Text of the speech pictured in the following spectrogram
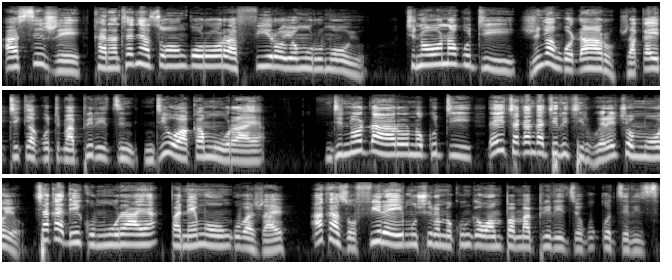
Asizve kana tanyatsoongorora firo yomurume uyu tinoona kuti zvingangodaro zvakaitika kuti mapiritsi ndiwo akamuuraya. Ndinodaro nokuti dai chakanga chiri chirwere chomwoyo chakadii kumuuraya pane imwewo nguva zvayo akazofirei mushure mekunge wamupa mapiritsi okukodzerisa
